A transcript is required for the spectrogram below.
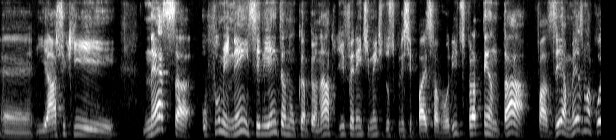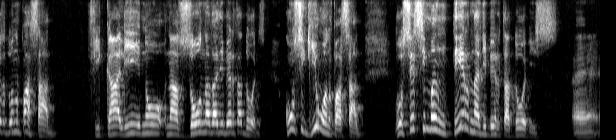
É, e acho que nessa, o Fluminense ele entra num campeonato, diferentemente dos principais favoritos, para tentar fazer a mesma coisa do ano passado. Ficar ali no, na zona da Libertadores. Conseguiu o ano passado. Você se manter na Libertadores é,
